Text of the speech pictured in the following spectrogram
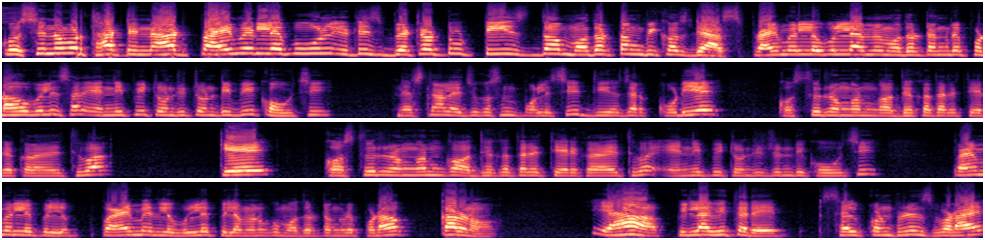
question number 13 at primary level it is better to teach the mother tongue because dash primary level le ame mother tongue re padhau beli sir nep 2020 bi kahuchi national education policy দুই হাজার কোড়িয়ে কস্তুরী রঙ্গন অধ্যক্ষতার তৈরি করা কে କସ୍ତୁରୀ ରଙ୍ଗନଙ୍କ ଅଧ୍ୟକ୍ଷତାରେ ତିଆରି କରାଯାଇଥିବା ଏନ୍ଇପି ଟ୍ୱେଣ୍ଟି ଟ୍ୱେଣ୍ଟି କହୁଛି ପ୍ରାଇମେରୀ ଲେଭେଲ ପ୍ରାଇମେରୀ ଲେଭେଲରେ ପିଲାମାନଙ୍କୁ ମଦର ଟଙ୍ଗରେ ପଢ଼ାଅ କାରଣ ଏହା ପିଲା ଭିତରେ ସେଲ୍ଫ କନଫିଡେନ୍ସ ବଢ଼ାଏ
